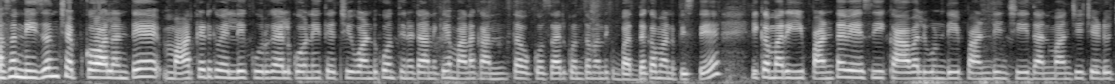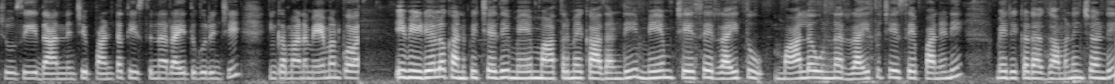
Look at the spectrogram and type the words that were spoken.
అసలు నిజం చెప్పుకోవాలంటే మార్కెట్కి వెళ్ళి కూరగాయలు కొని తెచ్చి వండుకొని తినడానికే మనకు అంత ఒక్కోసారి కొంతమందికి బద్ధకం అనిపిస్తే ఇక మరి ఈ పంట వేసి కావలి ఉండి పండించి దాని మంచి చెడు చూసి దాని నుంచి పంట తీస్తున్న రైతు గురించి ఇంకా మనం ఏమనుకోవాలి? ఈ వీడియోలో కనిపించేది మేం మాత్రమే కాదండి. మేం చేసే రైతు మాలో ఉన్న రైతు చేసే పనిని మీరు ఇక్కడ గమనించండి.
